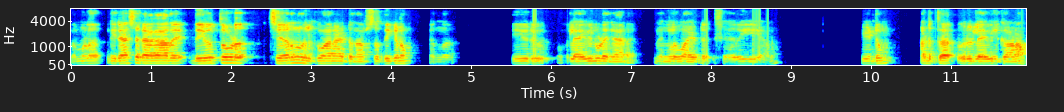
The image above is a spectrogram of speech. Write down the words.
നമ്മൾ നിരാശരാകാതെ ദൈവത്തോട് ചേർന്ന് നിൽക്കുവാനായിട്ട് നാം ശ്രദ്ധിക്കണം എന്ന് ഈ ഒരു ലൈവിലൂടെ ഞാൻ നിങ്ങളുമായിട്ട് ഷെയർ ചെയ്യുകയാണ്. വീണ്ടും അടുത്ത ഒരു ലൈവിൽ കാണാം.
